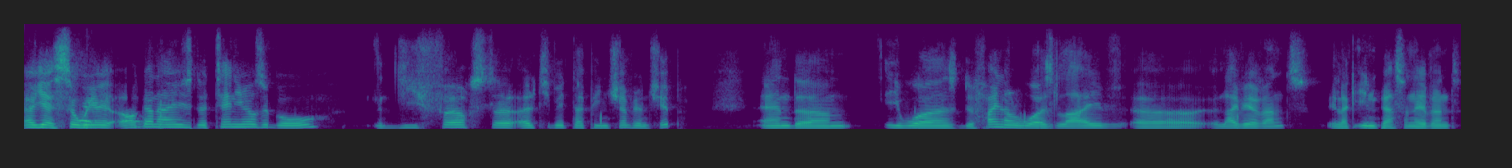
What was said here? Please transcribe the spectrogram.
Uh, yes. So we organized uh, 10 years ago the first uh, Ultimate Typing Championship. And um, it was the final was live uh, live event, like in-person event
